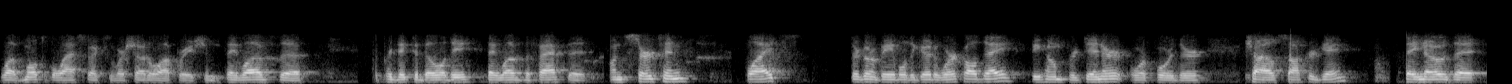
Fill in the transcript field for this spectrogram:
love multiple aspects of our shuttle operation. They love the, the predictability, they love the fact that on certain flights, they're going to be able to go to work all day, be home for dinner or for their child's soccer game. They know that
